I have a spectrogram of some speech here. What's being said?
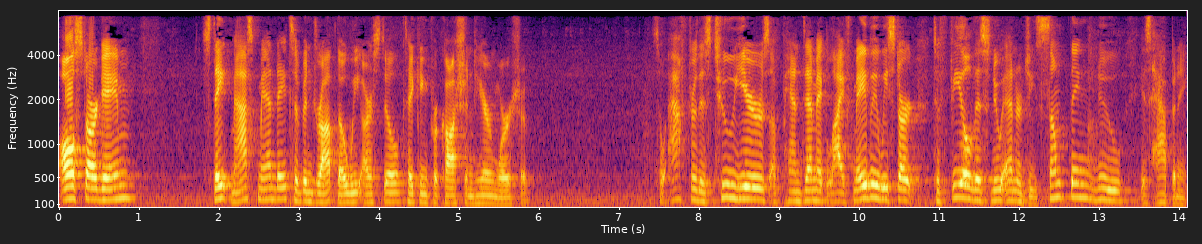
All Star Game. State mask mandates have been dropped, though we are still taking precaution here in worship. So, after this two years of pandemic life, maybe we start to feel this new energy. Something new is happening.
